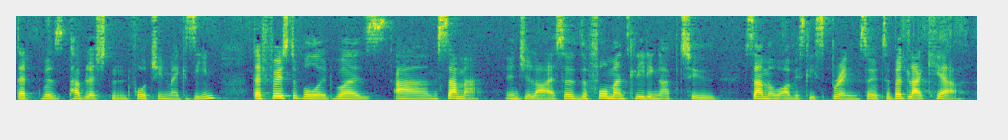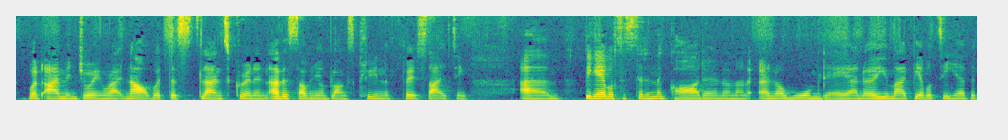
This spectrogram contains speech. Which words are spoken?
that was published in Fortune magazine. That first of all, it was um, summer in July, so the four months leading up to summer were obviously spring. So it's a bit like here, what I'm enjoying right now with this Landskroon and other Sauvignon Blancs, including the first sighting. Um, being able to sit in the garden on a, on a, warm day. I know you might be able to hear the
